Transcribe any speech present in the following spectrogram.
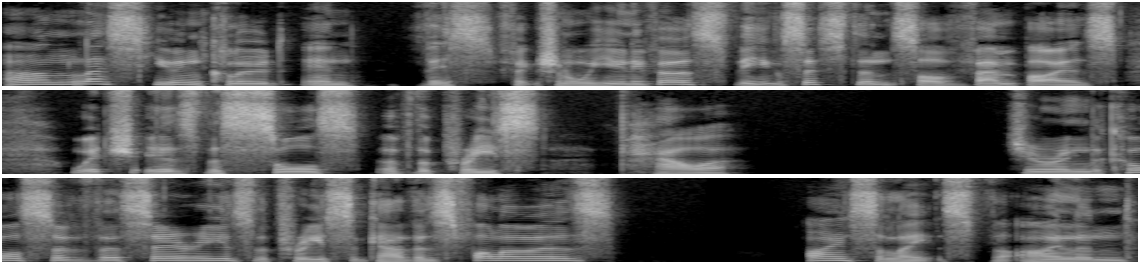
unless you include in this fictional universe the existence of vampires, which is the source of the priest's power. During the course of the series, the priest gathers followers, isolates the island,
